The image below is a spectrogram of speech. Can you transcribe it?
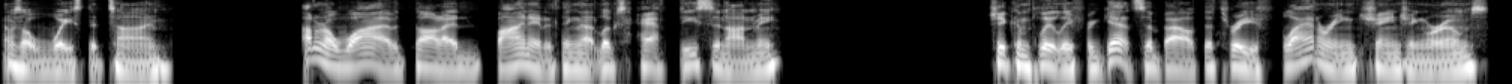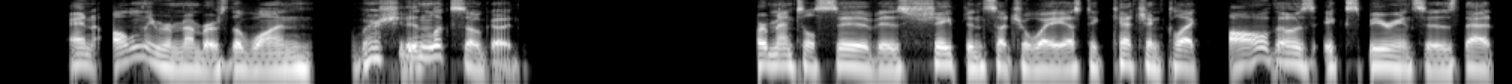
that was a waste of time. I don't know why I thought I'd find anything that looks half decent on me. She completely forgets about the three flattering changing rooms and only remembers the one where she didn't look so good. Her mental sieve is shaped in such a way as to catch and collect all those experiences that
